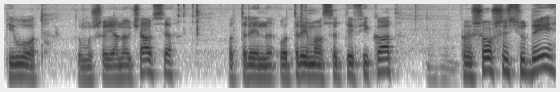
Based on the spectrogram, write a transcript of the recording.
пілот, тому що я навчався, отримав сертифікат. Прийшовши сюди,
